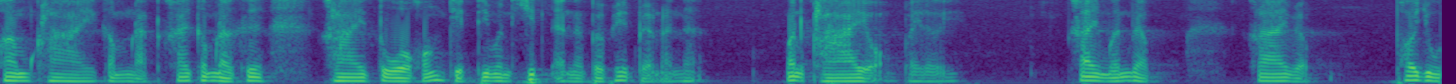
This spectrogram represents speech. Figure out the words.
ความคลายกำหนัดคลายกำหนัดคือ คลายตัวของจิตที่มันคิดอันนั้นประเภทแบบนั้นนะมันคลายออกไปเลยคลายเหมือนแบบคลายแบบพออยู่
